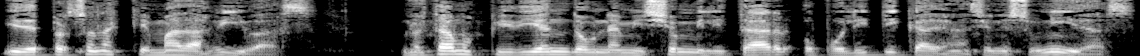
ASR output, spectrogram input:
y de personas quemadas vivas. No estamos pidiendo una misión militar o política de las Naciones Unidas.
